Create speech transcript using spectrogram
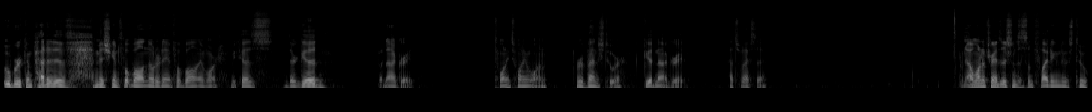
uber competitive Michigan football and Notre Dame football anymore because they're good, but not great. 2021 revenge tour, good, not great. That's what I say. Now I want to transition to some fighting news too.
